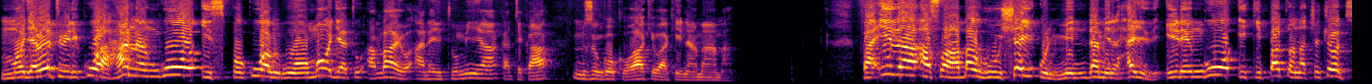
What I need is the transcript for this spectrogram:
mmoja wetu ilikuwa hana nguo isipokuwa nguo moja tu ambayo anaitumia katika mzunguko wake wa kina mama. Faidha asabahu sheiun min dami lhaidhi ile nguo ikipatwa na chochote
